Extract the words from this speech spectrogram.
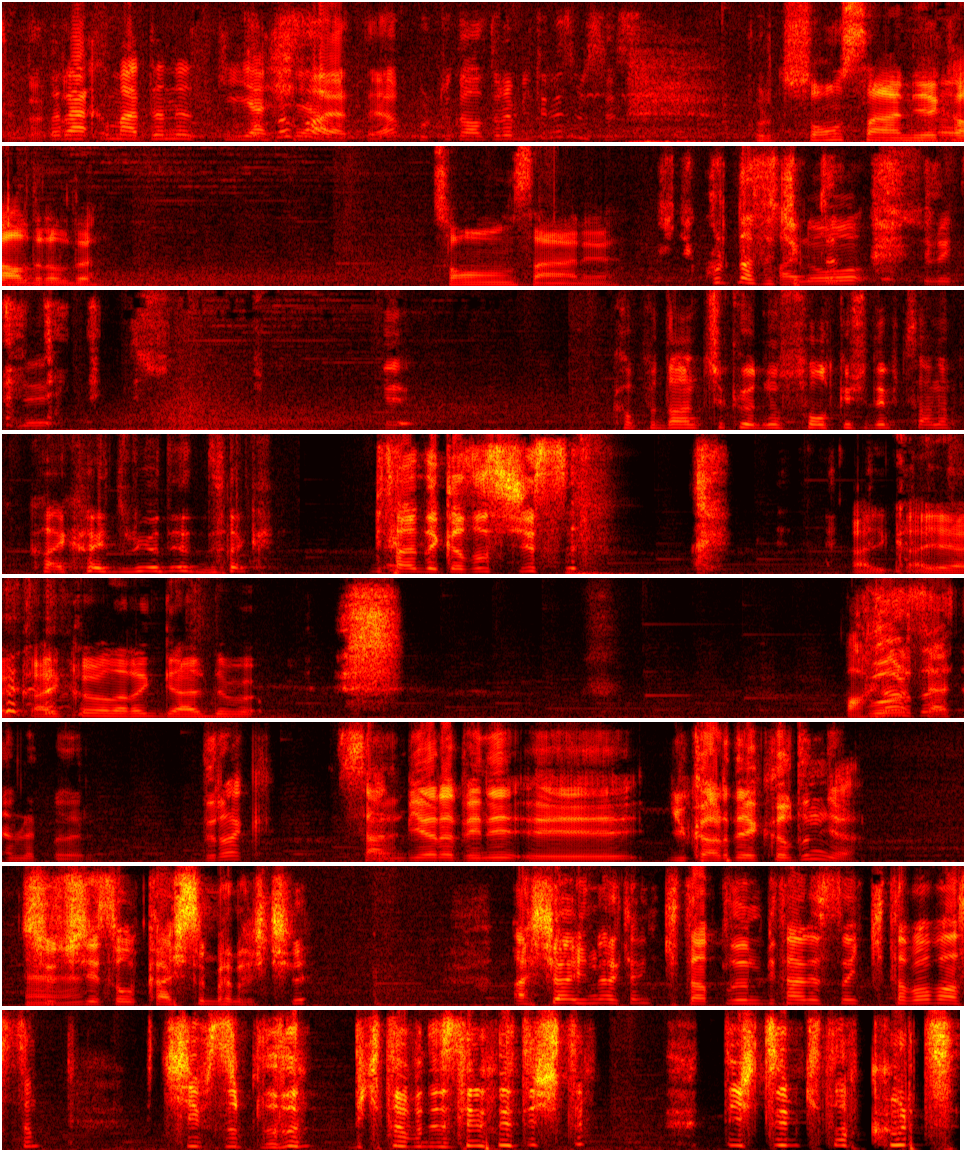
Ucunda. Bırakmadınız ki yaşa. Nasıl hayatta ya? Kurtu kaldırabildiniz mi siz? Kurt son saniye Evet. kaldırıldı. Son saniye. Peki kurt nasıl Hani çıktı? o sürekli kapıdan çıkıyordun sol köşede bir tane kaykay duruyordu ya Drak. Bir tane de gazoz şişesi. Kaykay ya. Kaykay olarak geldi bu. Baksana arada- sersemletmeleri. Drak sen Evet. bir ara beni e, yukarıda yakaladın ya. Süt şişesi olup kaçtım ben aşağı. Aşağı inerken kitaplığın bir tanesinden kitaba bastım. Çift zıpladım. Bir kitabın üzerine düştüm. Düştüğüm kitap kurt.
